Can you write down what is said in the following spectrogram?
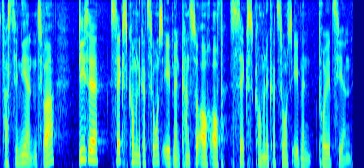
Faszinierend. Und zwar, diese sechs Kommunikationsebenen kannst du auch auf sechs Kommunikationsebenen projizieren.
